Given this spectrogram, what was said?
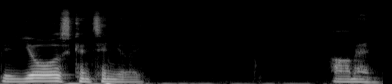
be yours continually. Amen.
